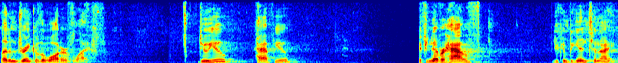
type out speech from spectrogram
let him drink of the water of life. Do you? Have you? If you never have, you can begin tonight.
